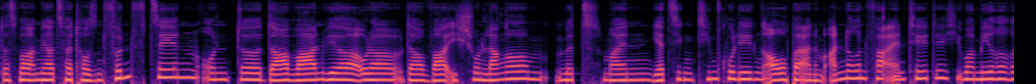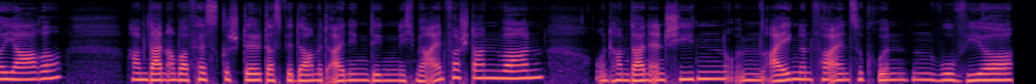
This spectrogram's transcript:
Das war im Jahr 2015 und äh, da waren wir oder da war ich schon lange mit meinen jetzigen Teamkollegen auch bei einem anderen Verein tätig über mehrere Jahre, haben dann aber festgestellt, dass wir da mit einigen Dingen nicht mehr einverstanden waren und haben dann entschieden, einen eigenen Verein zu gründen, wo wir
